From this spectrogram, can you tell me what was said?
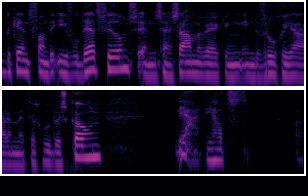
bekend van de Evil Dead films... en zijn samenwerking in de vroege jaren met de broeders Coen. Ja, die had uh,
